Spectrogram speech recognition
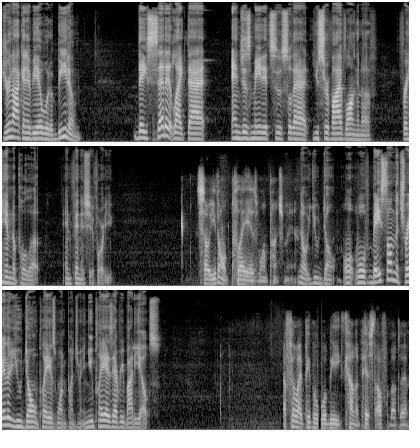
you're not gonna be able to beat them. They said it like that, and just made it so so that you survive long enough for him to pull up and finish it for you. So you don't play as One Punch Man. No, you don't. Well, well, based on the trailer, you don't play as One Punch Man. You play as everybody else. I feel like people will be kind of pissed off about that.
